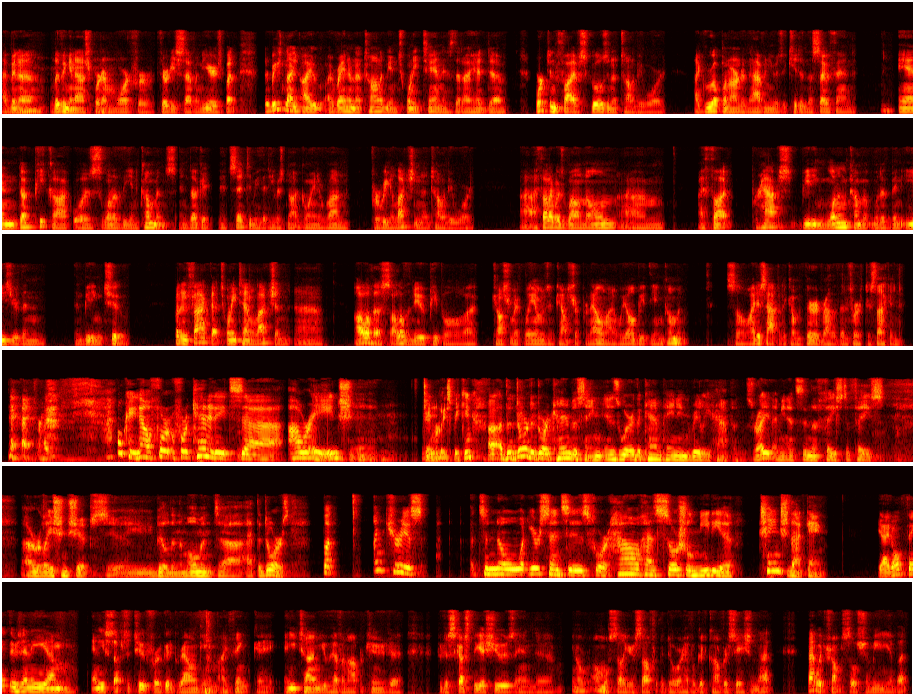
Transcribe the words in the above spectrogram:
I've been uh, living in Ashburnham Ward for 37 years, but the reason I, I, I ran in Otonabee in 2010 is that I had uh, worked in five schools in Otonabee Ward. I grew up on Arndon Avenue as a kid in the South End. And Doug Peacock was one of the incumbents, and Doug had, had said to me that he was not going to run for re-election in Otonabee Ward. Uh, I thought I was well known. Um, I thought perhaps beating one incumbent would have been easier than than beating two. But in fact, that 2010 election, uh, all of us, all of the new people, uh, Councillor McWilliams and Councillor Parnell and I, we all beat the incumbent. So I just happened to come third rather than first or second. right. Okay, now for for candidates uh, our age, uh, generally speaking, uh, the door to door canvassing is where the campaigning really happens, right? I mean, it's in the face to face relationships you build in the moment uh, at the doors. But I'm curious to know what your sense is for how has social media changed that game. Yeah, I don't think there's any um, any substitute for a good ground game. I think uh, anytime you have an opportunity to to discuss the issues and uh, you know almost sell yourself at the door and have a good conversation, that that would trump social media. But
